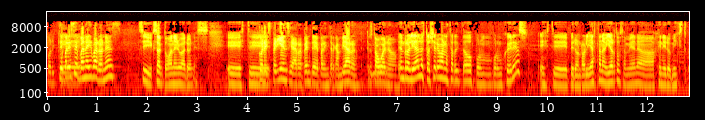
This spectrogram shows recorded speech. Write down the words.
Porque ¿Te parece van a ir varones? Sí, exacto, van a ir varones. Este, Con experiencia de repente para intercambiar. Eso está bueno. En realidad los talleres van a estar dictados por, por mujeres, este, pero en realidad están abiertos también a género mixto.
